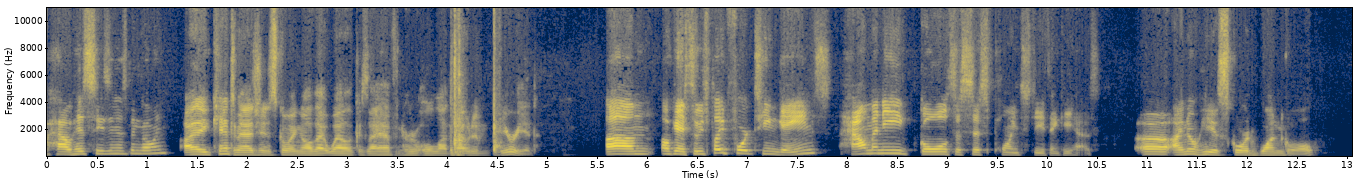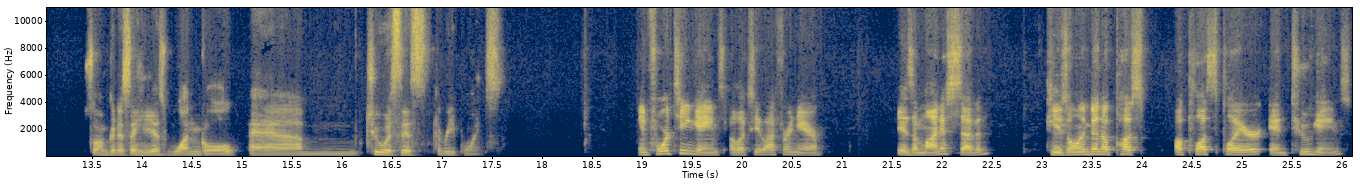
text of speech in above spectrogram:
how his season has been going? I can't imagine it's going all that well because I haven't heard a whole lot about him. Period. Um, okay, so he's played 14 games. How many goals, assists, points do you think he has? Uh, I know he has scored one goal, so I'm going to say he has one goal, um, two assists, three points. In 14 games, Alexi Lafreniere is a minus seven. He's only been a plus a plus player in two games,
